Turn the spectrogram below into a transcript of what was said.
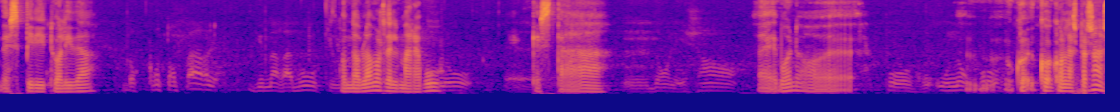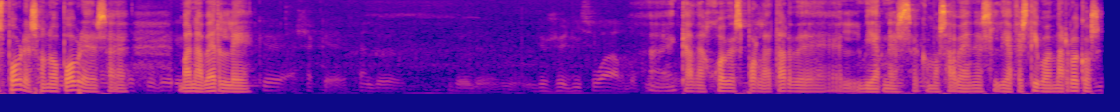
de espiritualidad. Cuando hablamos del marabú, que está, eh, bueno, eh, con, las personas pobres o no pobres. Eh, van a verle eh, cada jueves por la tarde, el viernes, como saben, es el día festivo en Marruecos.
